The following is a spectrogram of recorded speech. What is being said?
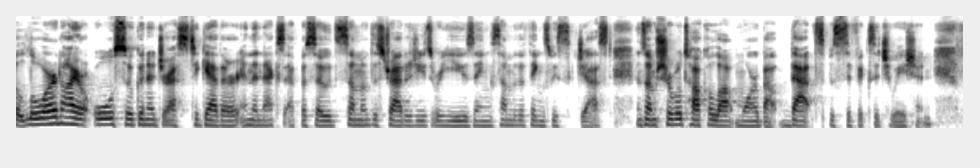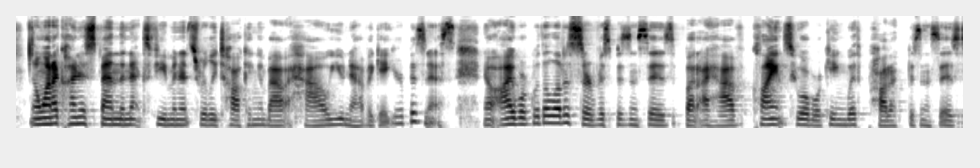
but Laura and I are also going to address together in the next episode some of the strategies we're using, some of the things we suggest. And so I'm sure we'll talk a lot more about that specific situation. I want to kind of spend the next few minutes really talking about how you navigate your business. Now, I work with a lot of service businesses, but I have clients who are working with product businesses.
